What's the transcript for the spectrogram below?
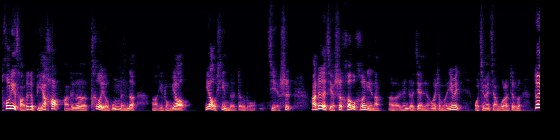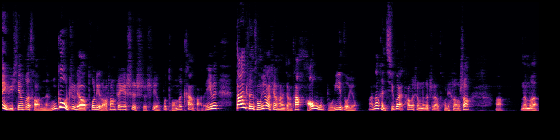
脱力草这个别号啊，这个特有功能的啊一种药药性的这种解释。啊，这个解释合不合理呢？呃，仁者见仁。为什么？因为我前面讲过了，就是对于仙鹤草能够治疗脱力劳伤这一事实是有不同的看法的。因为单纯从药性上讲，它毫无补益作用啊，那很奇怪，它为什么能够治疗脱力劳伤啊？那么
